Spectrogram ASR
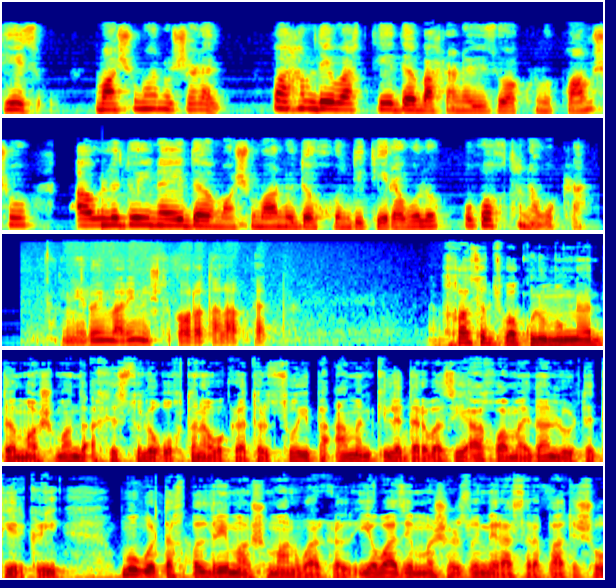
تیز و ماشومانو ژړل په همدې وخت کې د بهرنیو ځواکونو پام شو او له دوی نه یې د ماشومانو د خوندي تېرولو غوښتنه وکړه. نیروی مرین اشتکار را طلب کرد. خاصه ځواکونو موږ نه د ماشومان د اخیستلو غوښتنه وکړه تر څو یې په امن کې له دروازې اخوا میدان لور ته تېر کړي. موږ ورته خپل درې ماشومان ورکړل، یوازې مشر زوی مې راسره پاتې شو،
